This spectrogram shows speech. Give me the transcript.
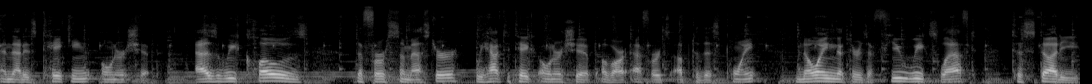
and that is taking ownership. As we close the first semester, we have to take ownership of our efforts up to this point, knowing that there's a few weeks left to study,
